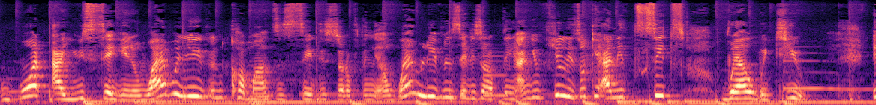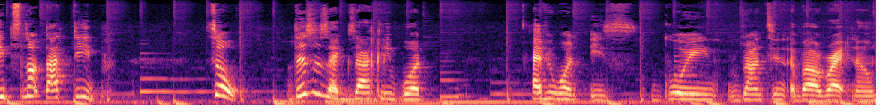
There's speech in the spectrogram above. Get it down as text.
What are you saying? Why will you even come out to say this sort of thing? And why will you even say this sort of thing? And you feel it's okay and it sits well with you. It's not that deep. So, this is exactly what everyone is going ranting about right now.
